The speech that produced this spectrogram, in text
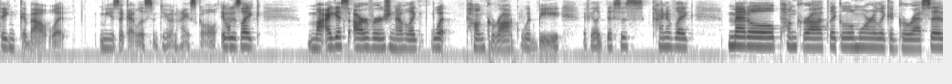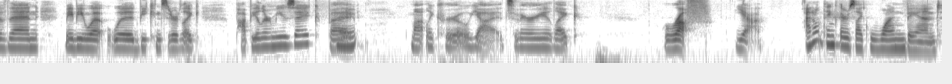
think about what music I listened to in high school. It was like my I guess our version of like what punk rock would be. I feel like this is kind of like metal punk rock, like a little more like aggressive than maybe what would be considered like popular music, but Right. Motley Crue, yeah, it's very like rough. Yeah. I don't think there's like one band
